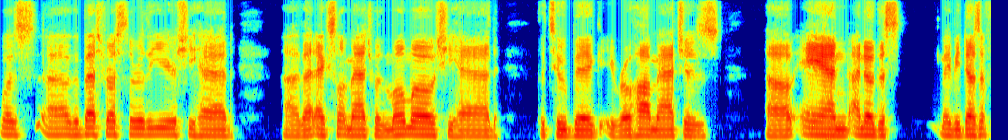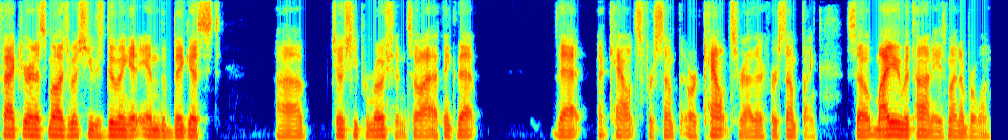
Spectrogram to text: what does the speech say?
was uh, the best wrestler of the year. She had that excellent match with Momo. She had the two big Iroha matches. Uh, and I know this maybe doesn't factor in as much, but she was doing it in the biggest uh, Joshi promotion. So I think that that accounts for something, or counts rather for something. So Mayu Iwatani is my number one.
